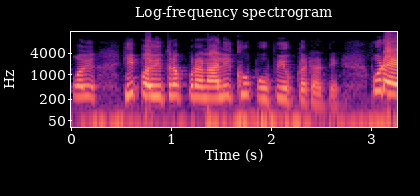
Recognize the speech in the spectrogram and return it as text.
पवि- ही पवित्र प्रणाली खूप उपयुक्त ठरते. पुढे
